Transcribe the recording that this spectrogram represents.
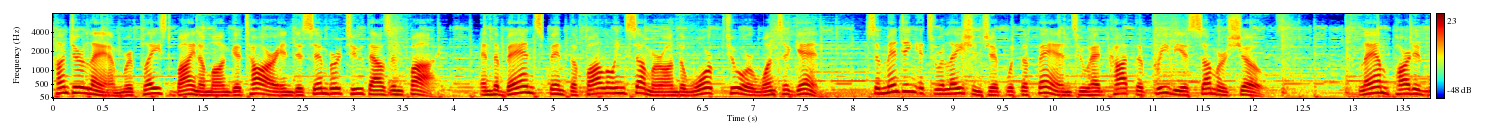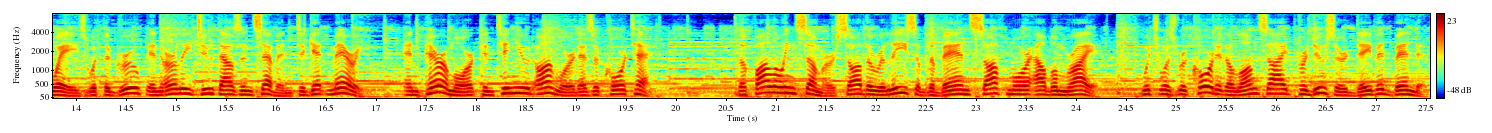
Hunter Lamb replaced Bynum on guitar in December 2005, and the band spent the following summer on the Warped Tour once again, cementing its relationship with the fans who had caught the previous summer's shows. Lamb parted ways with the group in early 2007 to get married, and Paramore continued onward as a quartet. The following summer saw the release of the band's sophomore album Riot, which was recorded alongside producer David Bendeth.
